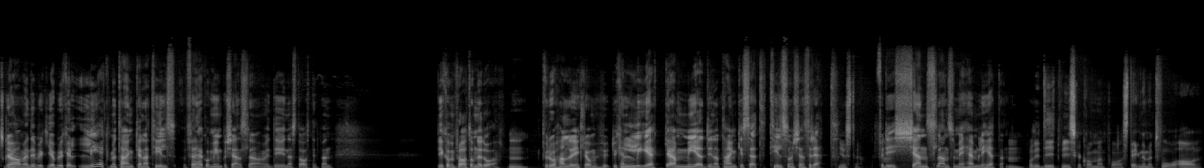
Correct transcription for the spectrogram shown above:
Skulle- Ja, men det bruk, jag brukar lek med tankarna tills, för här kommer vi in på känslorna, det är ju nästa avsnitt, men vi kommer prata om det då. Mm, För då handlar det egentligen om hur du kan leka med dina tankesätt tills som känns rätt. just det. För det är känslan som är hemligheten. Mm. Och det är dit vi ska komma på steg nummer två av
